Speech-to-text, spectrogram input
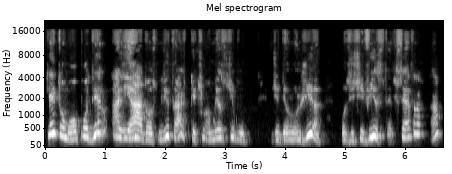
quem tomou o poder, aliado aos militares, porque tinham o mesmo tipo de ideologia positivista, etc., tá?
